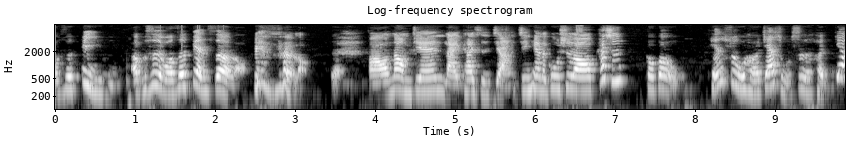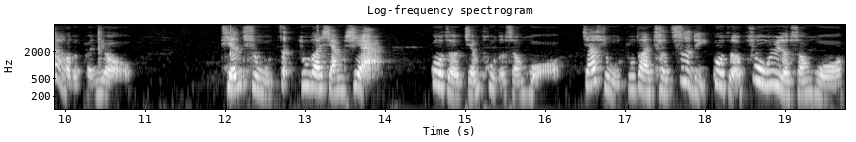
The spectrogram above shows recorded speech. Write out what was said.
我是壁虎，呃，不是，我是变色龙。变色龙。对。好，那我们今天来开始讲今天的故事喽，开始。Go Go，田鼠和家鼠是很要好的朋友。田鼠在住在乡下，过着简朴的生活；家鼠住在城市里，过着富裕的生活。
